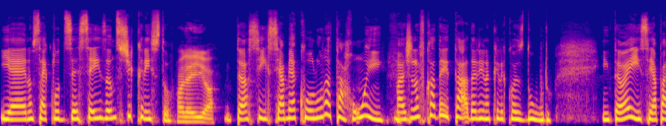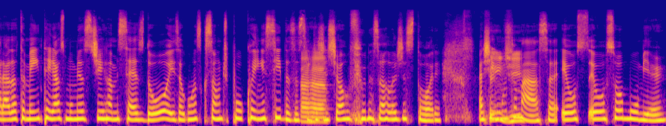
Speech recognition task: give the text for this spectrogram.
E é no século XVI a.C. Olha aí, ó. Então, assim, se a minha coluna tá ruim, imagina ficar deitada ali naquele coisa duro. Então é isso. E a parada também tem as múmias de Ramsés II, algumas que são, tipo, conhecidas, assim, que a gente já ouviu nas aulas de história. Achei Entendi. muito massa. Eu, eu sou múmier.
